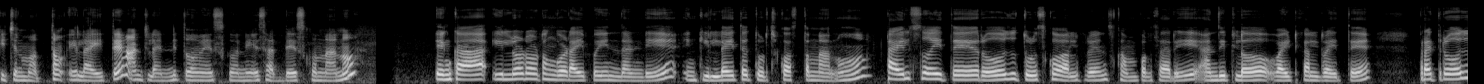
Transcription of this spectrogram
కిచెన్ మొత్తం ఇలా అయితే అంట్లన్నీ తోమేసుకొని సర్దేసుకున్నాను. ఇంకా ఇల్లు ఉడవటం కూడా అయిపోయిందండి. ఇంక ఇల్లు అయితే తుడుచుకొస్తున్నాను. టైల్స్ అయితే రోజు తుడుచుకోవాలి ఫ్రెండ్స్ కంపల్సరీ. అందిట్లో వైట్ కలర్ అయితే ప్రతిరోజు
